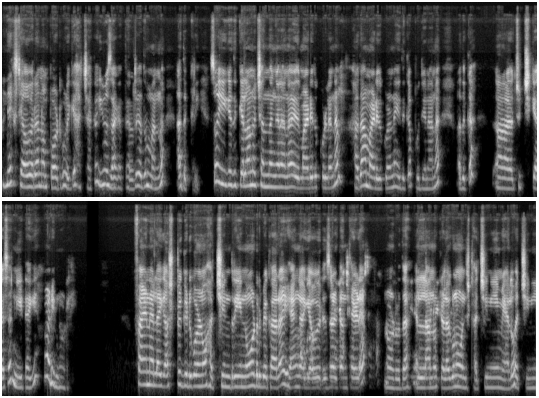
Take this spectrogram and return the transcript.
ನೆಕ್ಸ್ಟ್ ಯಾವಾರ ನಮ್ಮ ಪಾಟ್ಗಳಿಗೆ ಹಚ್ಚಾಕ ಯೂಸ್ ಆಗತ್ತಲ್ರಿ, ಅದು ಮಣ್ಣು ಅದಕ್ರಿ ಸೊ ಈಗ ಇದಕ್ಕೆಲ್ಲಾನು ಚಂದಂಗ ನಾನು ಮಾಡಿದ ಕೂಡಲೇನ, ಹದ ಮಾಡಿದ ಕೂಡಲೇ ಇದಕ್ಕ ಪುದೀನಾನ ಅದಕ್ಕ ಚುಚ್ಚಿ ಕ್ಯಾಸ ನೀಟಾಗಿ ಮಾಡಿದ್ ನೋಡ್ರಿ. ಫೈನಲ್ ಆಗಿ ಅಷ್ಟು ಗಿಡಗಳ್ನು ಹಚ್ಚಿನ್ರಿ ನೋಡಿರ್ಬೇಕಾರ ಹೆಂಗಾಗ್ಯಾವ ರಿಸಲ್ಟ್ ಅಂತ ಹೇಳಿ. ನೋಡ್ರದ? ಎಲ್ಲಾನು ಕೆಳಗುನು ಒಂದಿಷ್ಟು ಹಚ್ಚಿನಿ ಮೇಲೂ ಹಚ್ಚಿನಿ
